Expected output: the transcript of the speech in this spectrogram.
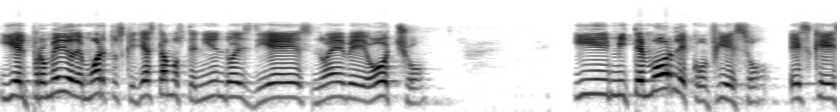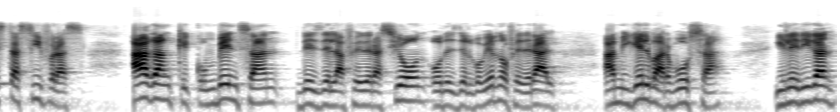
Y el promedio de muertos que ya estamos teniendo es 10, 9, 8. Y mi temor, le confieso, es que estas cifras hagan que convenzan desde la federación o desde el gobierno federal a Miguel Barbosa y le digan,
